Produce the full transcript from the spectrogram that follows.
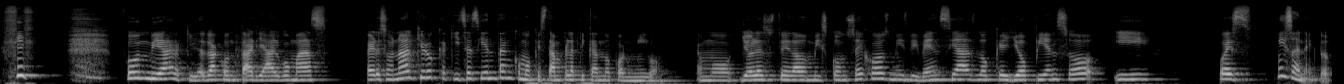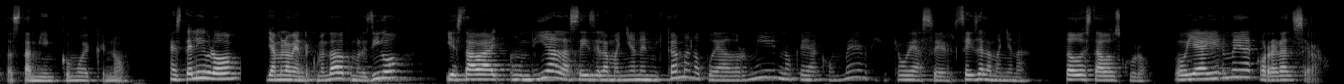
Fue un día, aquí les voy a contar ya algo más personal. Quiero que aquí se sientan como que están platicando conmigo. Como yo les estoy dando mis consejos, mis vivencias, lo que yo pienso y pues mis anécdotas también, como de que no. Este libro ya me lo habían recomendado, como les digo, y estaba un día a las 6 de la mañana en mi cama, no podía dormir, no quería comer. Dije, ¿qué voy a hacer? 6 de la mañana, todo estaba oscuro voy a irme a correr al cerro.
